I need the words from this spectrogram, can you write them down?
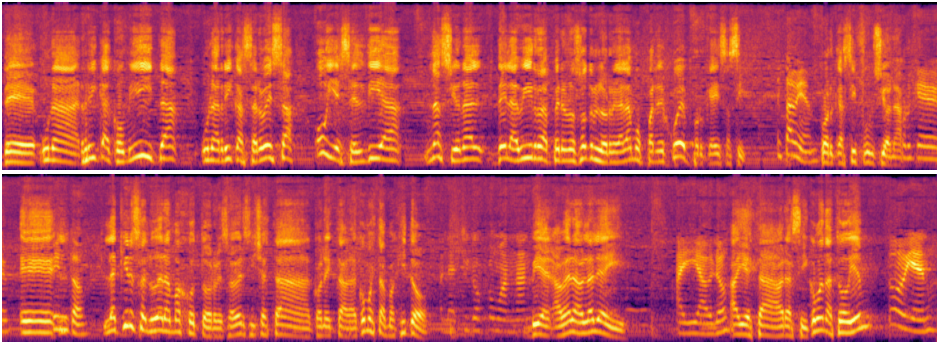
de una rica comidita, una rica cerveza. Hoy es el Día Nacional de la Birra, pero nosotros lo regalamos para el jueves porque es así, Está bien. porque así funciona. Porque Eh, pintó. La quiero saludar a Majo Torres, a ver si ya está conectada. ¿Cómo estás, Majito? Hola chicos, ¿cómo andan? Bien, a ver, hablale ahí. Ahí hablo. Ahí está, ahora sí. ¿Cómo andas? ¿Todo bien? ¿Todo bien?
